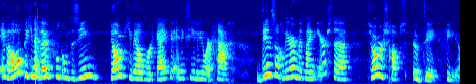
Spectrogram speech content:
Ik hoop dat je het leuk vond om te zien. Dankjewel voor het kijken en ik zie jullie heel erg graag dinsdag weer met mijn eerste zwangerschapsupdate video.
